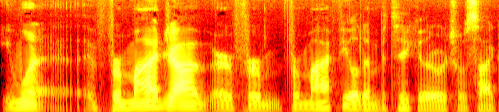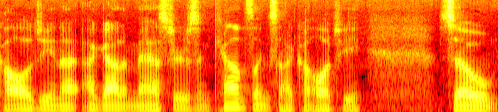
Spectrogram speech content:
you want for my job or for for my field in particular, which was psychology, and I, I got a master's in counseling psychology. So,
